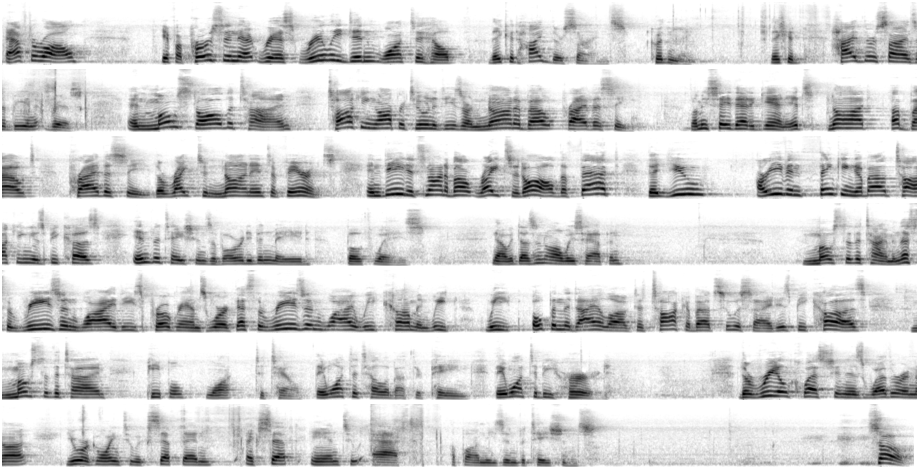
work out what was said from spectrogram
After all, if a person at risk really didn't want to help, they could hide their signs, couldn't they? They could hide their signs of being at risk. And most all the time, talking opportunities are not about privacy. Let me say that again. It's not about privacy, the right to non interference. Indeed, it's not about rights at all. The fact that you are even thinking about talking is because invitations have already been made both ways. Now, it doesn't always happen. Most of the time. And that's the reason why these programs work. That's the reason why we come and we, we open the dialogue to talk about suicide, is because most of the time people want to tell. They want to tell about their pain, they want to be heard. The real question is whether or not you are going to accept and, accept and to act upon these invitations. So,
